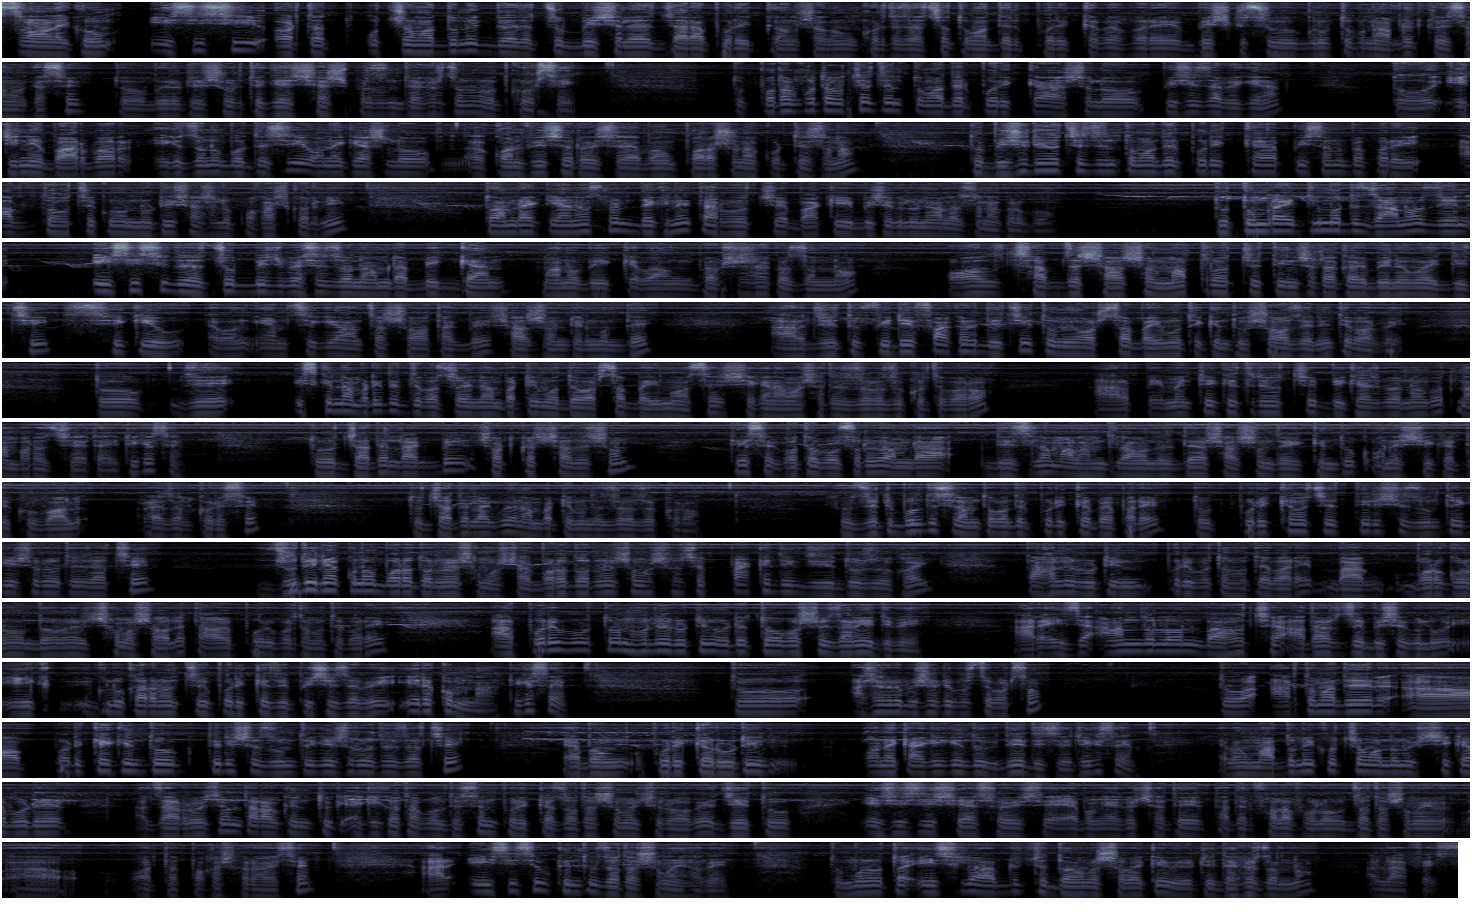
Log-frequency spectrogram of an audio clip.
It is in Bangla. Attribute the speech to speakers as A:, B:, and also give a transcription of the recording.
A: আসসালামু আলাইকুম। এসিসি অর্থাৎ উচ্চ মাধ্যমিক দু হাজার চব্বিশ সালে যারা পরীক্ষা অংশগ্রহণ করতে যাচ্ছে, তোমাদের পরীক্ষার ব্যাপারে বেশ কিছু গুরুত্বপূর্ণ আপডেট রয়েছে আমার কাছে। তো ভিডিওটি শুরু থেকে শেষ পর্যন্ত দেখার জন্য অনুরোধ করছি। তো প্রথম কথা হচ্ছে যে তোমাদের পরীক্ষা আসলে পিছিয়ে যাবে কিনা? তো এটি নিয়ে বারবার জন্য বলতেছি, অনেকে আসলে কনফিউশন রয়েছে এবং পড়াশোনা করতেছে না। তো বিষয়টি হচ্ছে যে তোমাদের পরীক্ষা পিছানোর ব্যাপারে আদত হচ্ছে কোনো নোটিশ আসলে প্রকাশ করেনি। তো আমরা একটি অ্যানাউন্সমেন্ট দেখে নিই, তারপর হচ্ছে বাকি বিষয়গুলো নিয়ে আলোচনা করব। তো তোমরা ইতিমধ্যে জানো যে এইচএসসি দু হাজার চব্বিশ ব্যাচের জন্য আমরা বিজ্ঞান, মানবিক এবং ব্যবসা শাখার জন্য অল সাবজেক্ট শাসন মাত্র হচ্ছে তিনশো টাকার বিনিময়ে দিচ্ছি। সিকিউ এবং এমসিকিউ আনসার সহ থাকবে শাসনটির মধ্যে। আর যেহেতু পিডিএফ আকারে দিচ্ছি, তুমি হোয়াটসঅ্যাপ বা ইমোতে কিন্তু সহজে নিতে পারবে। তো যে স্ক্রিন নাম্বারটি দেখতে পাচ্ছ, এই নাম্বারটির মধ্যে হোয়াটসঅ্যাপ বা ইমো আছে, সেখানে আমার সাথে যোগাযোগ করতে পারো। আর পেমেন্টের ক্ষেত্রে হচ্ছে বিকাশ বা নগদ নাম্বার হচ্ছে এটাই, ঠিক আছে? তো যাদের লাগবে শর্টকাট সাজেশন ঠিক আছে? গত বছরও আমরা দিয়েছিলাম, আলহামদুলিল্লাহ আমাদের দেওয়ার শাসন থেকে কিন্তু অনেক শিক্ষার্থী খুব ভালো রেজাল্ট করেছে। তো যাদের লাগবে নাম্বারটির মধ্যে যোগাযোগ করো। তো যেটি বলতেছিলাম তোমাদের পরীক্ষার ব্যাপারে, তো পরীক্ষা হচ্ছে তিরিশে জুন থেকে শুরু হতে যাচ্ছে। যদি না কোনো বড় ধরনের সমস্যা হয়, বড় ধরনের সমস্যা হচ্ছে প্রাকৃতিক যদি দুর্যোগ হয়, তাহলে রুটিন পরিবর্তন হতে পারে বা বড় কোনো ধরনের সমস্যা হলে তাহলে পরিবর্তন হতে পারে। আর পরিবর্তন হলে রুটিন ওটা তো অবশ্যই জানিয়ে দিবে। আর এই যে আন্দোলন বা হচ্ছে আদার্স যে বিষয়গুলো, এই এগুলো কারণ হচ্ছে পরীক্ষা যে পিছিয়ে যাবে, এরকম না, ঠিক আছে? তো আশা করি বিষয়টি বুঝতে পারছ। তো আর তোমাদের পরীক্ষা কিন্তু তিরিশে জুন থেকে শুরু হতে যাচ্ছে এবং পরীক্ষার রুটিন অনেক আগে কিন্তু দিয়ে দিছে, ঠিক আছে? এবং মাধ্যমিক, উচ্চ মাধ্যমিক শিক্ষা বোর্ডের যারা রয়েছেন, তারাও কিন্তু একই কথা বলতেছেন, পরীক্ষা যথাসময় শুরু হবে। যেহেতু এসিসি শেষ হয়েছে এবং একই সাথে তাদের ফলাফলও যথাসময় অর্থাৎ প্রকাশ করা হয়েছে। আর এইচএসিও কিন্তু যথাসময় হবে। তো মূলত এই ছিল আপডেট ধন্যবাদ সবাইকে, ভিডিওটি দেখার জন্য। আল্লাহ হাফেজ।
